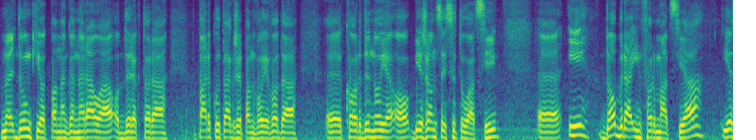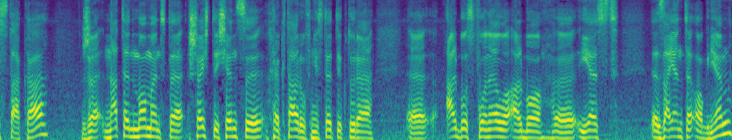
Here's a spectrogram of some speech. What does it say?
meldunki od pana generała, od dyrektora parku, także pan wojewoda e, koordynuje o bieżącej sytuacji. I dobra informacja jest taka, że na ten moment te 6 tysięcy hektarów niestety, które e, albo spłonęło, albo e, jest zajęte ogniem,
